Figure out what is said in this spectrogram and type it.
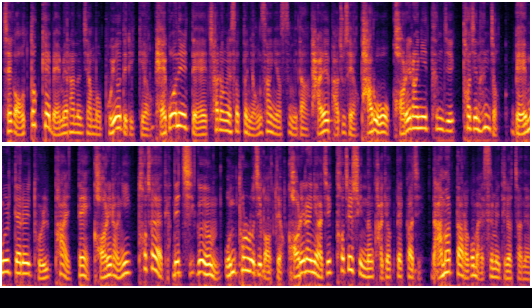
제가 어떻게 매매를 하는지 한번 보여드릴게요. 100원일 때 촬영했었던 영상이었습니다. 잘 봐주세요. 바로 거래량이 튼지, 터진 흔적. 매물대를 돌파할 때 거래량이 터져야 돼요. 근데 지금 온톨로지가 어때요? 거래량이 아직 터질 수 있는 가격대까지 남았다라고 말씀을 드렸잖아요.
